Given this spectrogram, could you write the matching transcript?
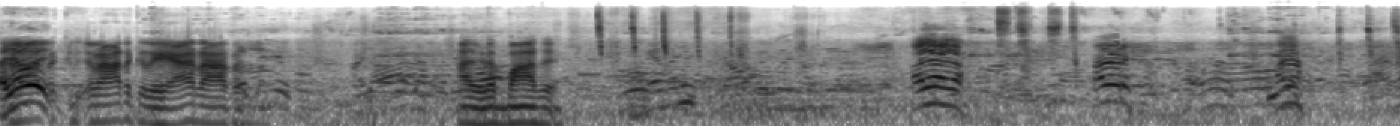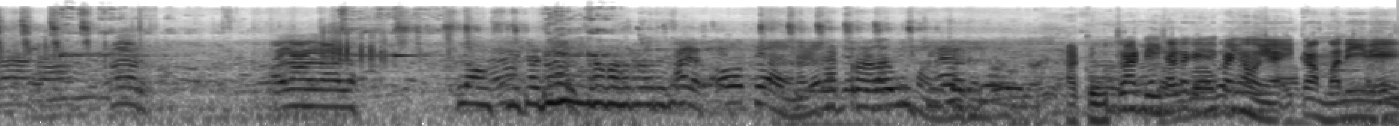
ਆਇਆ ਓਏ। ਰਾਤ- ਰਾਤ ਕਰੇ ਆ ਰਾਤ। ਆ ਜਿਹੜਾ ਬਾਂਸ ਹੈ। ਆ ਕਬੂਤਰਾਂ ਟੀ-ਸ਼ਰਟ ਕਿਹੜੀ ਪਾਈਆਂ ਹੋਈਆਂ? ਇੱਕ ਆ ਮਨੀ ਨੇ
